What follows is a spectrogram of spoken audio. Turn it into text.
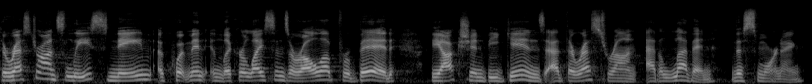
The restaurant's lease, name, equipment, and liquor license are all up for bid. The auction begins at the restaurant at 11 this morning.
